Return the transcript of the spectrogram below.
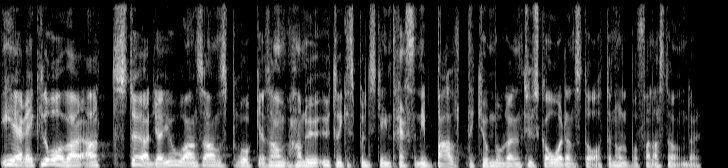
Mm. Erik lovar att stödja Johans anspråk. Alltså han, han har ju utrikespolitiska intressen i Baltikum, där den tyska ordensstaten håller på att falla sönder.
